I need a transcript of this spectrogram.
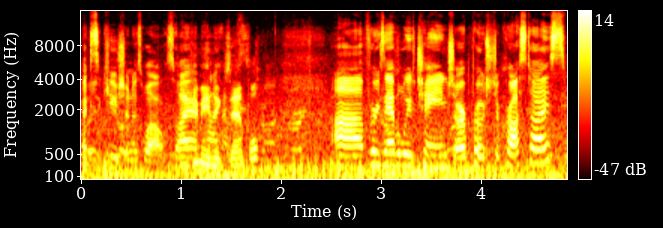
execution as well. So Can you I give me an example? Uh, for example, we've changed our approach to cross ties.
